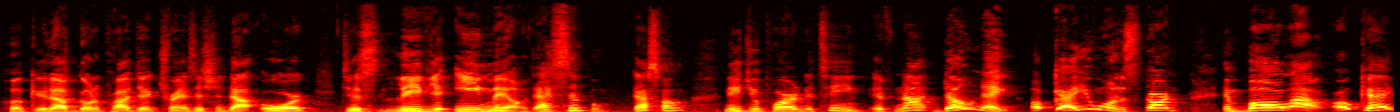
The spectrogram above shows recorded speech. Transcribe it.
Hook it up. Go to projecttransition.org. Just leave your email. That's simple. That's all. Need you a part of the team. If not, donate. Okay, you want to start and ball out. Okay,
